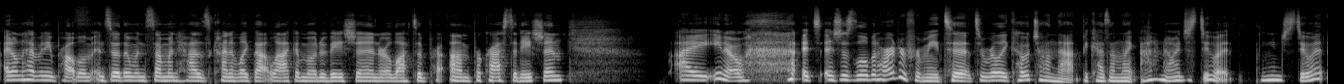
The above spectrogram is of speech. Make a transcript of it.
I don't have any problem. And so then when someone has kind of like that lack of motivation or lots of um, procrastination, I, you know, it's it's just a little bit harder for me to to really coach on that because I'm like, I don't know, I just do it. Can you just do it?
